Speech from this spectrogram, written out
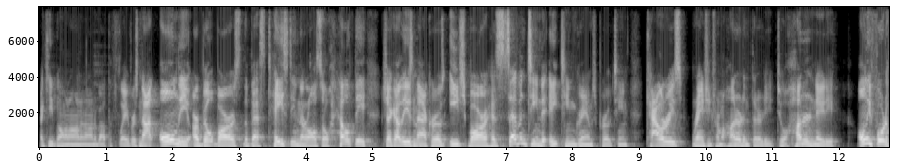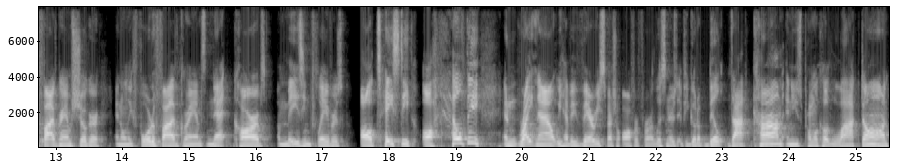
I keep going on and on about the flavors. Not only are built bars the best tasting, they're also healthy. Check out these macros. Each bar has 17 to 18 grams protein, calories ranging from 130 to 180. Only four to five grams sugar and only four to five grams net carbs. Amazing flavors, all tasty, all healthy. And right now, we have a very special offer for our listeners. If you go to built.com and use promo code locked on,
